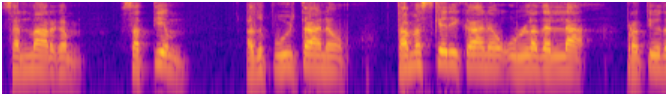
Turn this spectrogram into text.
സന്മാർഗം സത്യം അത് പൂഴ്ത്താനോ തമസ്കരിക്കാനോ ഉള്ളതല്ല. പ്രത്യുത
